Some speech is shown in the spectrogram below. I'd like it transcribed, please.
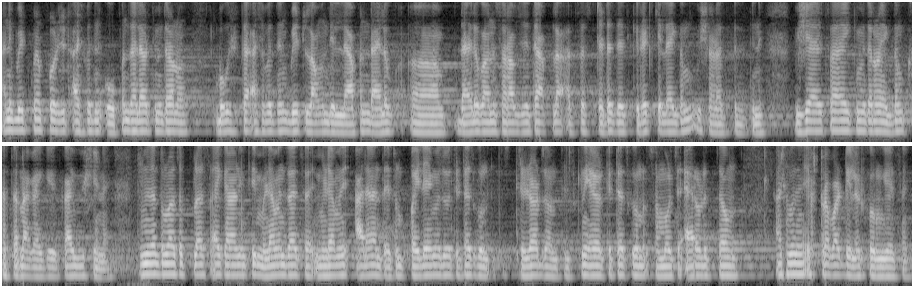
आणि बिटमॅप प्रोजेक्ट अशा पद्धतीने ओपन झाल्यावरती मित्रांनो बघू शकता अशा पद्धतीने बीट लावून दिलेलं आहे. आपण डायलॉग डायलॉगानुसार आप जे ते आपला आजचा स्टेटस आहे क्रिएट केला एकदम विषयात पद्धतीने. विषयाचा आहे की मित्रांनो एकदम खतरनाक आहे की काय विषय नाही. तर मित्रांनो तुम्हाला प्लस आहे का आणि ते मीडियामध्ये जायचं आहे. मीडियामध्ये आल्यानंतर इथून पहिल्या इमेजवरती टच करून थ्री डॉट जाऊन स्क्रीन एअरवरती टच करून समोरच्या ॲरोवरती जाऊन अशा पद्धतीने एक्स्ट्रा पार्ट डिलीट करून घ्यायचं आहे.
